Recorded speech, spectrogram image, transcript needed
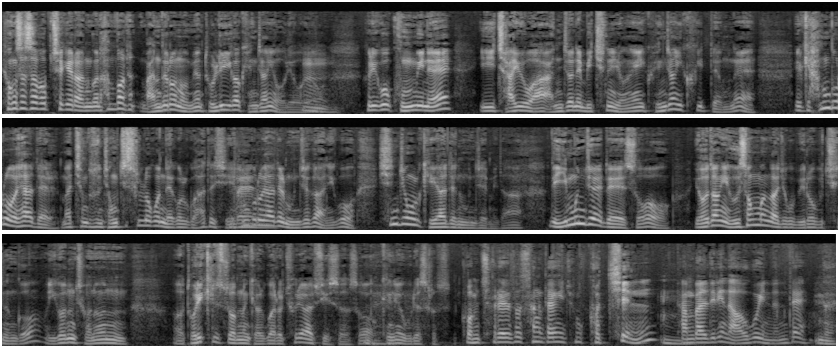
형사사법 체계라는 건 한번 만들어 놓으면 돌리기가 굉장히 어려워요. 음. 그리고 국민의 이 자유와 안전에 미치는 영향이 굉장히 크기 때문에 이렇게 함부로 해야 될 마치 무슨 정치 슬로건 내걸고 하듯이 네네. 함부로 해야 될 문제가 아니고 신중을 기해야 되는 문제입니다. 근데 이 문제에 대해서 여당이 의석만 가지고 밀어붙이는 거 이거는 저는 어, 돌이킬 수 없는 결과를 초래할 수 있어서 네. 굉장히 우려스럽습니다. 검찰에서 상당히 좀 거친 음. 반발들이 나오고 있는데 네.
